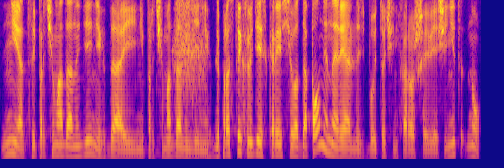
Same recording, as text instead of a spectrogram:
Нет, и про чемоданы денег, да, и не про чемоданы денег. Для простых людей, скорее всего, дополненная реальность будет очень хорошая вещь. И не, ну,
